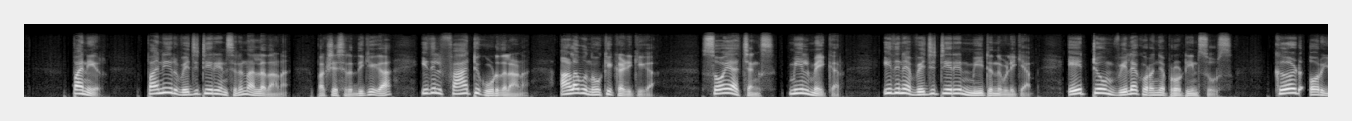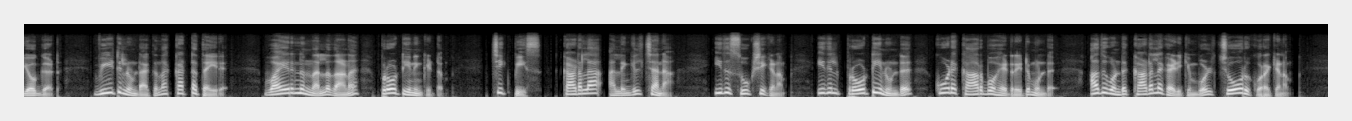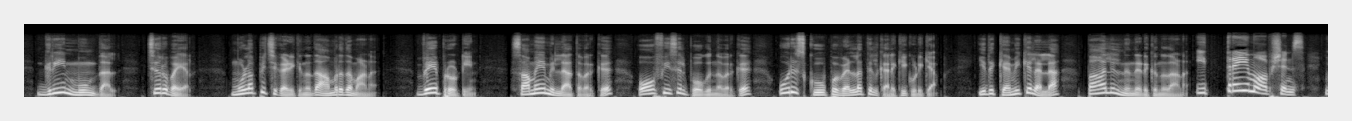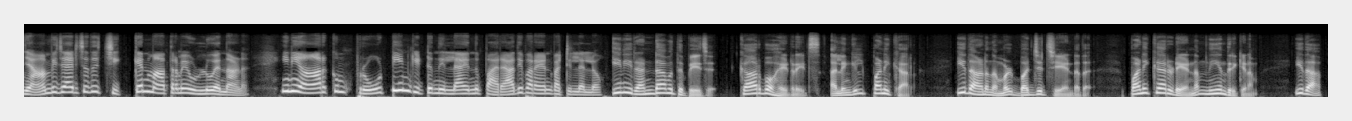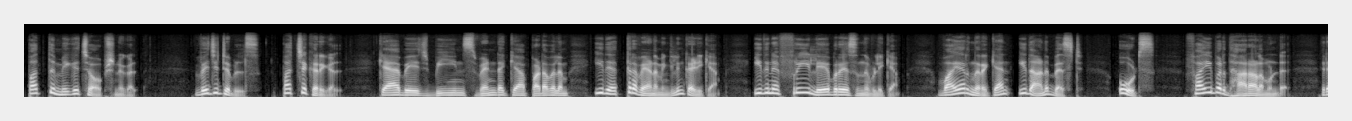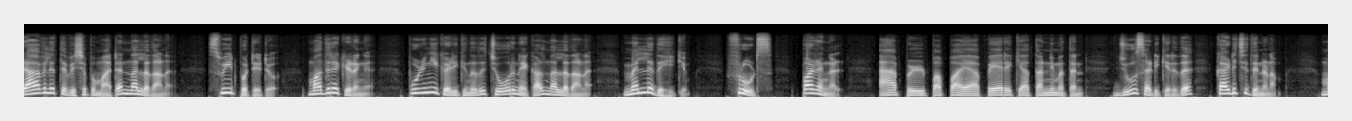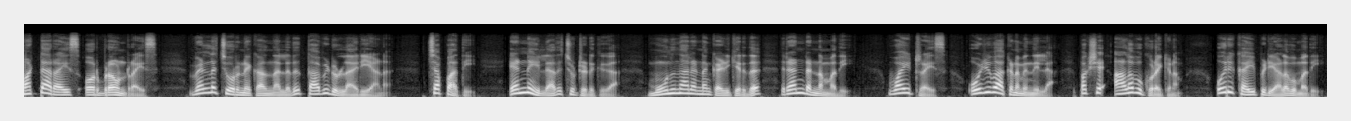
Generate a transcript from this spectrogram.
പനീർ. പനീർ വെജിറ്റേറിയൻസിന് നല്ലതാണ്. പക്ഷെ ശ്രദ്ധിക്കുക ഇതിൽ ഫാറ്റ് കൂടുതലാണ്. അളവ് നോക്കി കഴിക്കുക. Soya chunks meal maker. ഇതിനെ വെജിറ്റേറിയൻ മീറ്റ് എന്ന് വിളിക്കാം. ഏറ്റവും വില കുറഞ്ഞ protein source. Curd or yogurt. വീട്ടിലുണ്ടാക്കുന്ന കട്ടത്തൈര്. വയറിനും നല്ലതാണ് പ്രോട്ടീനും കിട്ടും. ചിക്ക് പീസ് കടല അല്ലെങ്കിൽ ചന. ഇത് സൂക്ഷിക്കണം. ഇതിൽ പ്രോട്ടീനുണ്ട് കൂടെ കാർബോഹൈഡ്രേറ്റുമുണ്ട് അതുകൊണ്ട് കടല കഴിക്കുമ്പോൾ ചോറ് കുറയ്ക്കണം. ഗ്രീൻ മൂങ് ദാൽ ചെറുപയർ. മുളപ്പിച്ച് കഴിക്കുന്നത് അമൃതമാണ്. വേ പ്രോട്ടീൻ. സമയമില്ലാത്തവർക്ക് ഓഫീസിൽ പോകുന്നവർക്ക് ഒരു സ്കൂപ്പ് വെള്ളത്തിൽ കലക്കി കുടിക്കാം. ഇത് കെമിക്കലല്ല പാലിൽ നിന്നെടുക്കുന്നതാണ്. ഇത്രയും ഓപ്ഷൻസ്. ഞാൻ വിചാരിച്ചത് ചിക്കൻ മാത്രമേ ഉള്ളൂ എന്നാണ്. ഇനി ആർക്കും പ്രോട്ടീൻ കിട്ടുന്നില്ല എന്ന് പരാതി പറയാൻ പറ്റില്ലല്ലോ. ഇനി രണ്ടാമത്തെ പേജ് കാർബോഹൈഡ്രേറ്റ്സ് അല്ലെങ്കിൽ പണിക്കാർ. ഇതാണ് നമ്മൾ ബഡ്ജറ്റ് ചെയ്യേണ്ടത്. പണിക്കാരുടെ എണ്ണം നിയന്ത്രിക്കണം. ഇതാ പത്ത് മികച്ച ഓപ്ഷനുകൾ. വെജിറ്റബിൾസ് പച്ചക്കറികൾ ക്യാബേജ് ബീൻസ് വെണ്ടയ്ക്ക പടവലം ഇത് എത്ര വേണമെങ്കിലും കഴിക്കാം. ഇതിനെ ഫ്രീ ലേബറേഴ്സ് എന്ന് വിളിക്കാം. വയർ നിറയ്ക്കാൻ ഇതാണ് ബെസ്റ്റ്. ഓട്സ് ഫൈബർ ധാരാളമുണ്ട്. രാവിലത്തെ വിശപ്പ് മാറ്റാൻ നല്ലതാണ്. സ്വീറ്റ് പൊറ്റേറ്റോ മധുരക്കിഴങ്ങ് പുഴുങ്ങിക്കഴിക്കുന്നത് ചോറിനേക്കാൾ നല്ലതാണ്. മെല്ലെ ദഹിക്കും. ഫ്രൂട്ട്സ് പഴങ്ങൾ ആപ്പിൾ പപ്പായ പേരയ്ക്ക തണ്ണിമത്തൻ ജ്യൂസ് അടിക്കരുത് കടിച്ചു തിന്നണം. Matta rice or brown rice വെള്ളച്ചോറിനേക്കാൾ നല്ലത് തവിടുള്ള അരിയാണ്. ചപ്പാത്തി എണ്ണയില്ലാതെ ചുട്ടെടുക്കുക. മൂന്ന് നാലെണ്ണം കഴിക്കരുത് രണ്ടെണ്ണം മതി. വൈറ്റ് റൈസ് ഒഴിവാക്കണമെന്നില്ല പക്ഷെ അളവ് കുറയ്ക്കണം. ഒരു കൈപ്പിടി അളവ് മതി.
